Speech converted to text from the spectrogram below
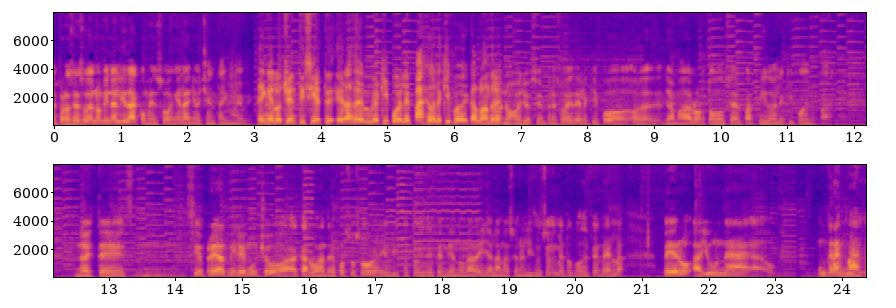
el proceso de nominalidad comenzó en el año 89. en el 87, ¿eras del equipo de Lepaje o del equipo de Carlos Andrés? No, no, yo siempre soy del equipo eh, llamado a la ortodoxia del partido del equipo del Espaje. No, este, siempre admiré mucho a Carlos Andrés por sus obras y ahorita estoy defendiendo una de ellas, la nacionalización, y me tocó defenderla, pero hay una, un gran mal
